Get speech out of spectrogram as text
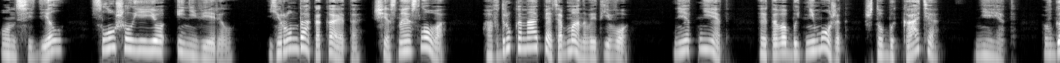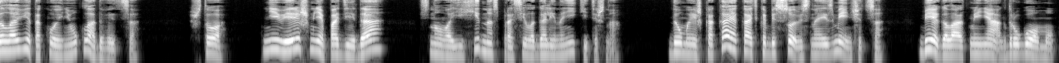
Он сидел, слушал ее и не верил. Ерунда какая-то, честное слово. А вдруг она опять обманывает его? Нет-нет, этого быть не может. Чтобы Катя? Нет, в голове такое не укладывается. Что, не веришь мне, поди, да? Снова ехидно спросила Галина Никитишна. Думаешь, какая Катька бессовестная изменщица? Бегала от меня к другому,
